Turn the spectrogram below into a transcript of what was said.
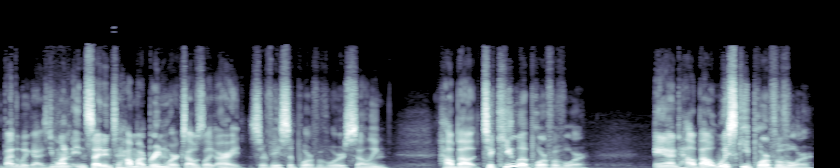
by the way, guys, you want an insight into how my brain works? I was like, all right, Cerveza Por Favor is selling. How about Tequila Por Favor? And how about Whiskey Por Favor?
